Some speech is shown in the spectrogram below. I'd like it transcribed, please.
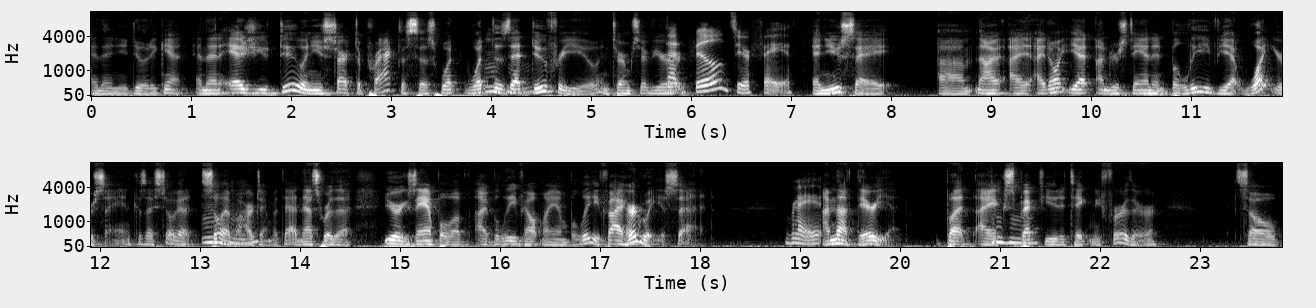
And then you do it again, and then as you do, and you start to practice this, what what does that do for you in terms of your Mm-hmm. That builds your faith. and you say, um, now I, I don't yet understand and believe yet what you're saying because I still got still have a hard time with that, and that's where the your example of I believe helped my unbelief. I heard what you said. Right. I'm not there yet, but I expect you to take me further. So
